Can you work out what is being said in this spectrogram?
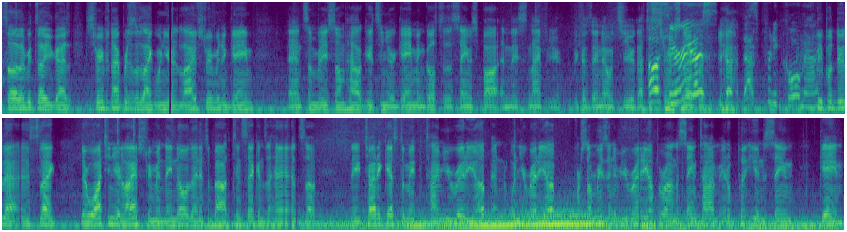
so let me tell you guys, stream snipers is like when you're live streaming a game and somebody somehow gets in your game and goes to the same spot and they snipe you because they know it's you. That's a Oh, stream serious? sniper. Yeah. That's pretty cool, man. People do that. It's like they're watching your live stream and they know that it's about 10 seconds ahead. So they try to guesstimate the time you ready up. And when you're ready up, for some reason, if you're ready up around the same time, it'll put you in the same game.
